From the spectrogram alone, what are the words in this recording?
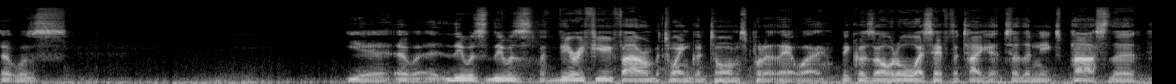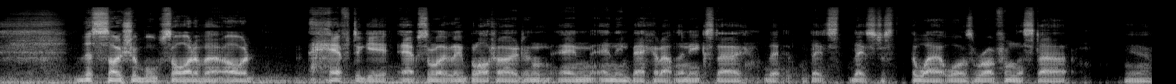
it was yeah, it, there was there was very few far in between good times, put it that way, because I would always have to take it to the next past the the sociable side of it. I would have to get absolutely blottoed and, and, and then back it up the next day. That that's that's just the way it was right from the start. Yeah.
